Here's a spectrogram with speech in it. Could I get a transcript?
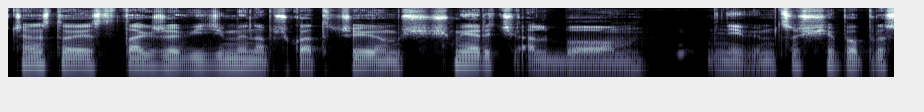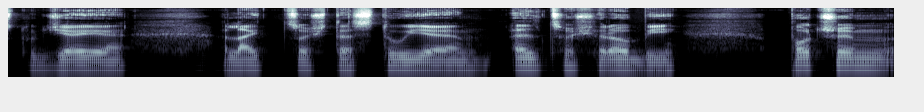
Często jest tak, że widzimy na przykład czyjąś śmierć albo nie wiem, coś się po prostu dzieje, Light coś testuje, L coś robi, po czym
